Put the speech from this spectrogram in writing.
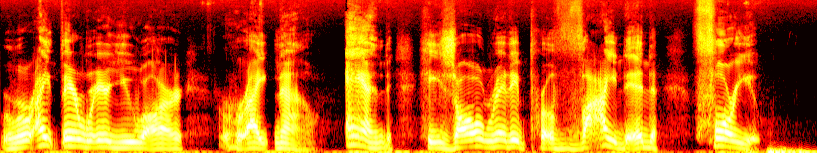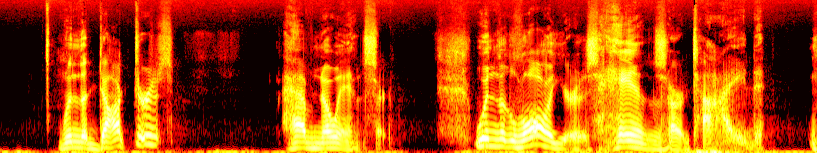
right there where you are right now. And He's already provided for you. When the doctors have no answer, when the lawyer's hands are tied,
